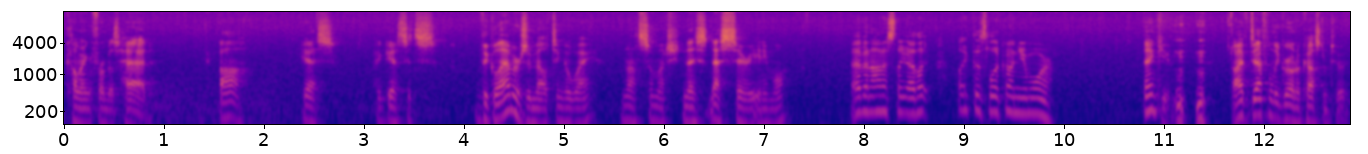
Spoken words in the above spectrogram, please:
coming from his head. Ah, yes. I guess it's the glamours are melting away. Not so much ne- necessary anymore. Evan, honestly, I like I like this look on you more. Thank you. I've definitely grown accustomed to it.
